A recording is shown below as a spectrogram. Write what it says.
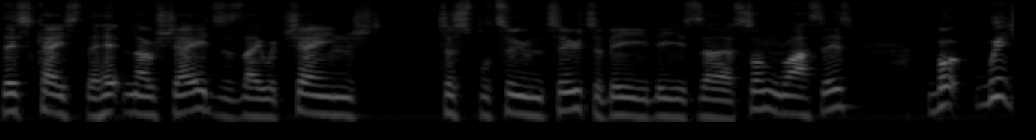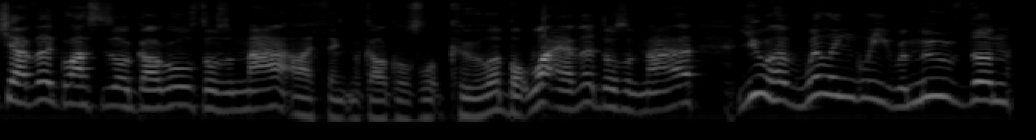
this case, the hypno shades, as they were changed to Splatoon 2 to be these uh, sunglasses. But whichever, glasses or goggles, doesn't matter. I think the goggles look cooler, but whatever, doesn't matter. You have willingly removed them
